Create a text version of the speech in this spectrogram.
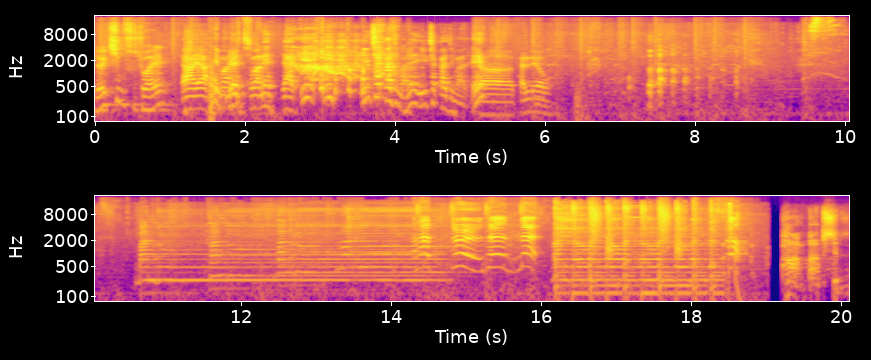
멸치국수 좋아해? 야, 야, 그만해. 멸치. 그만해. 야, 1, 1, 1차까지만 해. 1차까지만. 에? 야 달래 형 만두. 만두 만두 만두 하나 둘셋넷. 만두 만두 만두 만두 만두. some bass.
